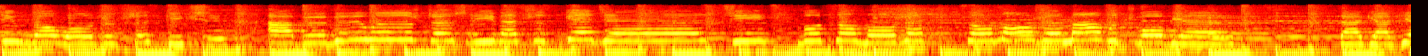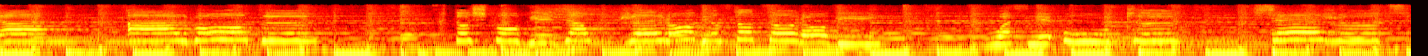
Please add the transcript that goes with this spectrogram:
sił, dołoży wszystkich sił, aby były szczęśliwe wszystkie dzieci. Bo co może, co może mały człowiek, tak jak ja albo ty. Ktoś powiedział, właśnie uczy się żyć.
